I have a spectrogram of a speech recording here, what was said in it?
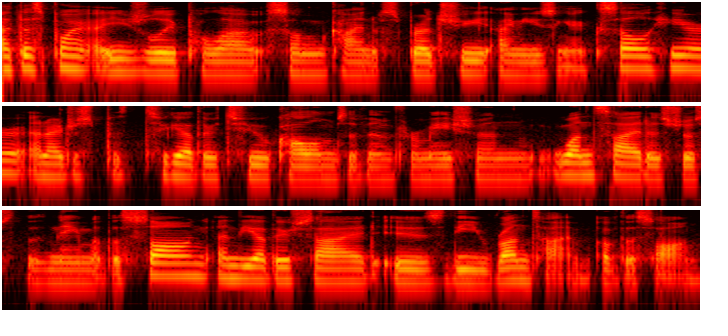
At this point, I usually pull out some kind of spreadsheet. I'm using Excel here, and I just put together two columns of information. One side is just the name of the song, and the other side is the runtime of the song.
